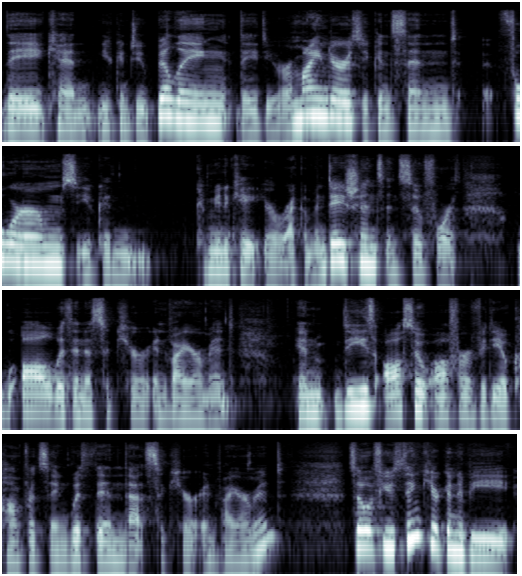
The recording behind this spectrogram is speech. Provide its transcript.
They can you can do billing they do reminders you can send forms you can communicate your recommendations and so forth all within a secure environment. And these also offer video conferencing within that secure environment. So if you think you're going to be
